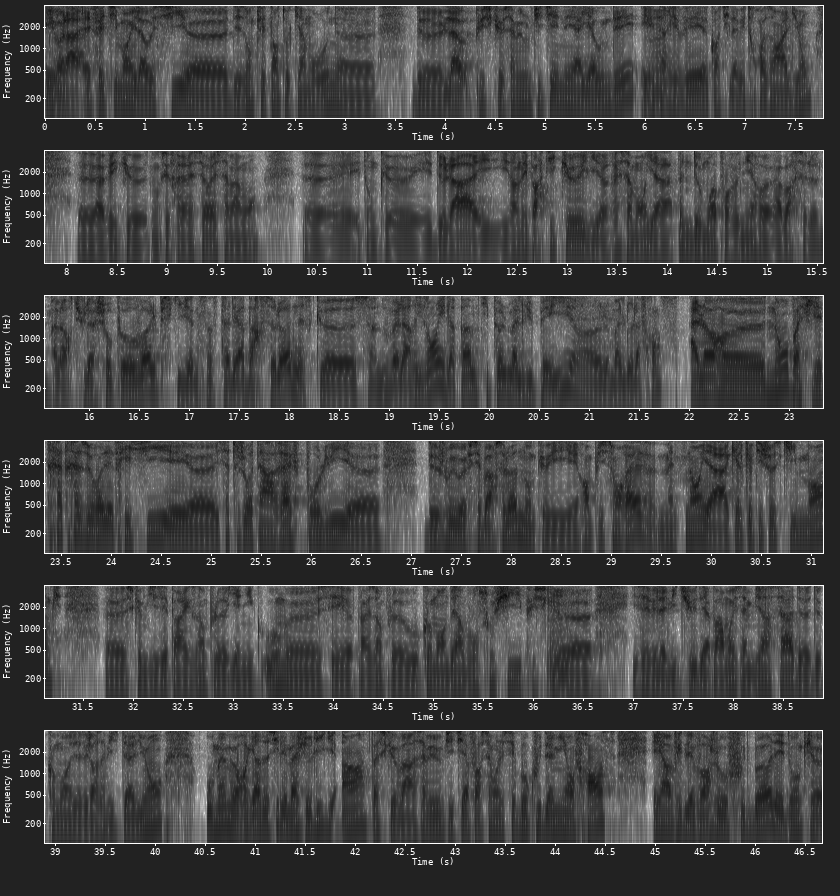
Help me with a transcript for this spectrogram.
Et voilà, effectivement, il a aussi euh, des oncles et tantes au Cameroun, euh, de là, puisque Samuel Umtiti est né à Yaoundé et est arrivé quand il avait trois ans à Lyon euh, avec euh, donc ses frères et sœurs et sa maman. Euh, et donc euh, et de là, il en est parti que il y a, récemment, il y a à peine deux mois pour venir euh, à Barcelone. Alors, tu l'as chopé au vol puisqu'il vient de s'installer à Barcelone. Est-ce que c'est un nouvel arrivant? Il a pas un petit peu le mal du pays, hein, le mal de la France? Alors euh, non, parce qu'il est très très heureux d'être ici et euh, ça a toujours été un rêve pour lui euh, de jouer au FC Barcelone, donc euh, il remplit son rêve. Maintenant, il y a quelques petites choses qui manquent. Euh, ce que me disait par exemple Yannick Oum, euh, c'est euh, par exemple où commander un bon sushi, puisque euh, ils avaient l'habitude et apparemment ils aiment bien ça de, de comment ils avaient leurs habitudes à Lyon. Ou même regarder aussi les matchs de Ligue 1, parce que ben, Samuel Umtiti a forcément laissé beaucoup d'amis en France et a envie de les voir jouer au football. Et donc,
